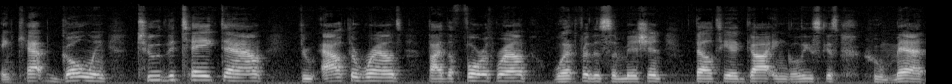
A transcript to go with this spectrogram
and kept going to the takedown throughout the rounds. By the fourth round, went for the submission. Felt he had got Anglickas, who, man,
